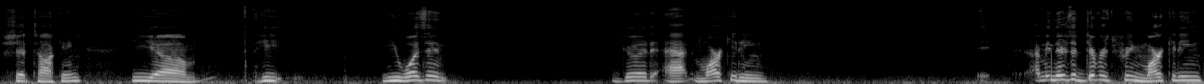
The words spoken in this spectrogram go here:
shit talking. He um he he wasn't good at marketing. I mean, there's a difference between marketing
